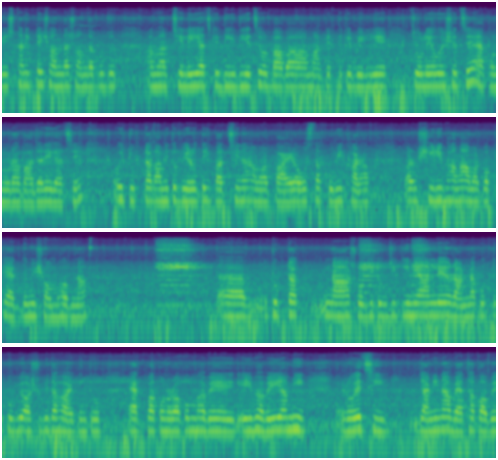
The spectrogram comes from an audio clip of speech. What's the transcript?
বেশ খানিকটাই সন্ধ্যা। সন্ধ্যা পুজো আমার ছেলেই আজকে দিয়ে দিয়েছে। ওর বাবা মার্কেট থেকে বেরিয়ে চলেও এসেছে। এখন ওরা বাজারে গেছে। ওই টুকটাক আমি তো বেরোতেই পাচ্ছি না। আমার পায়ের অবস্থা খুবই খারাপ। কারণ সিঁড়ি ভাঙা আমার পক্ষে একদমই সম্ভব না। টুকটাক না সবজি টবজি কিনে আনলে রান্না করতে খুবই অসুবিধা হয়, কিন্তু এক পা কোনো রকমভাবে এইভাবেই আমি রয়েছি। জানি না ব্যথা কবে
